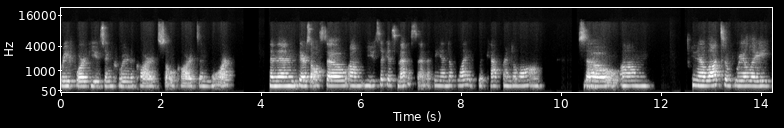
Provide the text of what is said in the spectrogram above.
grief work using Karuna cards, soul cards, and more. And then there's also um, music as medicine at the end of life with Catharine DeLong. So, um, you know, lots of really,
